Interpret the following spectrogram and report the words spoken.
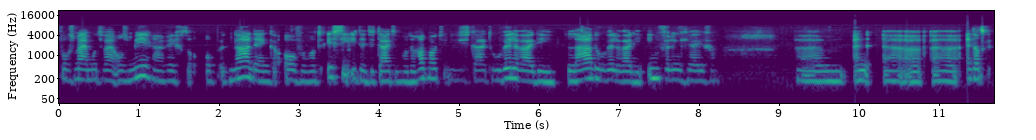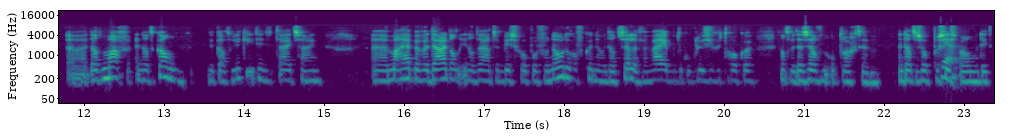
Volgens mij moeten wij ons meer gaan richten op het nadenken over wat is die identiteit voor de Radboud Universiteit? Hoe willen wij die laden? Hoe willen wij die invulling geven? Um, en uh, uh, en dat, uh, dat mag en dat kan de katholieke identiteit zijn. maar hebben we daar dan inderdaad de bisschoppen voor nodig of kunnen we dat zelf? En wij hebben de conclusie getrokken dat we daar zelf een opdracht hebben. En dat is ook precies ja. waarom we dit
